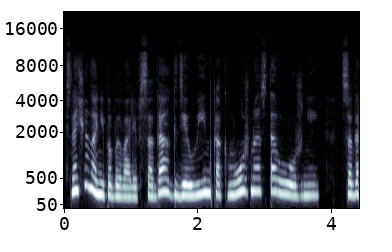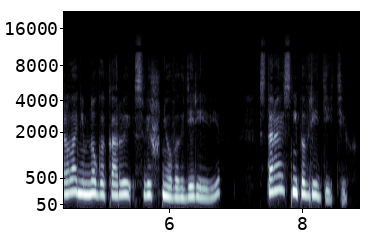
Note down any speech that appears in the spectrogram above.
Сначала они побывали в садах, где Уин как можно осторожней содрала немного коры с вишневых деревьев, стараясь не повредить их.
